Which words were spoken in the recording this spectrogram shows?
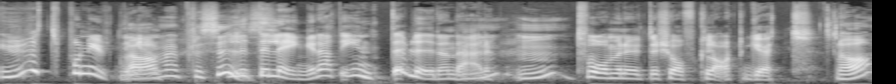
ut på njutningen. Ja, men precis. Mm, Lite längre, att det inte blir den där två minuter tjoff klart gött Ja,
